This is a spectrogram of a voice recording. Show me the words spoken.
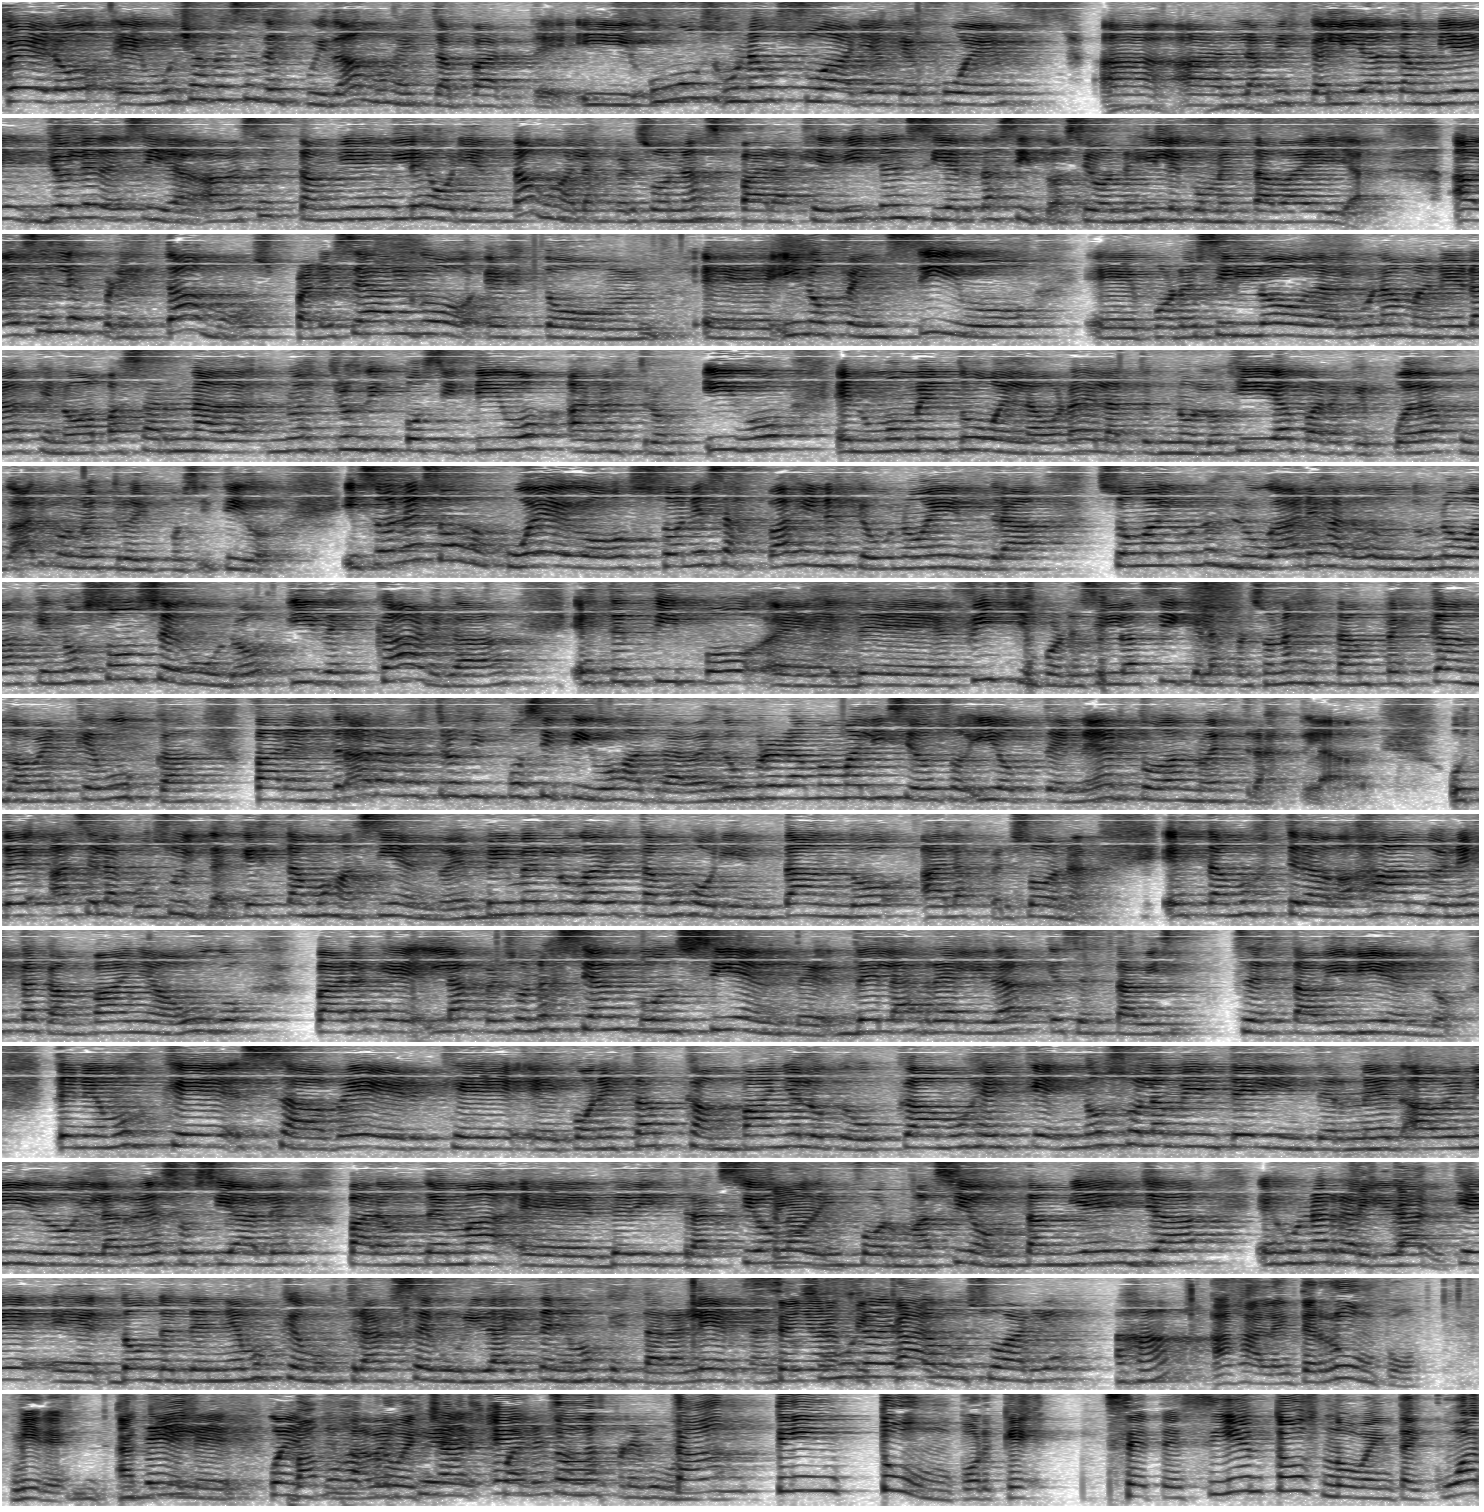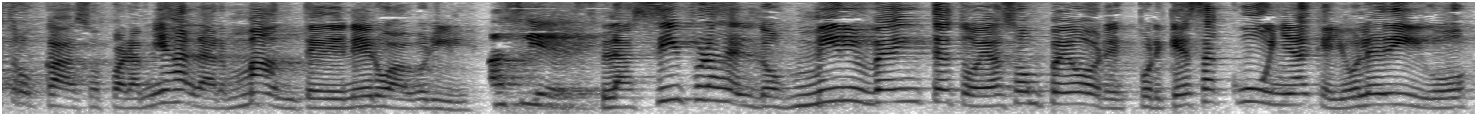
pero eh, muchas veces descuidamos esta parte. Y hubo una usuaria que fue a, la fiscalía también, yo le decía, a veces también les orientamos a las personas para que eviten ciertas situaciones y le comentaba a ella, a veces les prestamos, parece algo esto eh, inofensivo, eh, por decirlo de alguna manera, que no va a pasar nada, nuestros dispositivos a nuestros hijos en un momento o en la hora de la tecnología para que pueda jugar con nuestro dispositivo. Y son esos juegos, son esas páginas que uno entra, son algunos lugares a los donde uno va que no son seguros y descargan este tipo eh, de phishing, por decirlo así, que las personas están pescando a ver qué buscan para entrar a nuestros dispositivos a través de un programa malicioso y obtener todo nuestras claves. Usted hace la consulta, ¿qué estamos haciendo? En primer lugar, estamos orientando a las personas. Estamos trabajando en esta campaña, Hugo, para que las personas sean conscientes de la realidad que se está se está viviendo. Tenemos que saber que eh, con esta campaña lo que buscamos es que no solamente el Internet ha venido y las redes sociales para un tema eh, de distracción o de información, también ya es una realidad que eh, donde tenemos que mostrar seguridad y tenemos que estar alerta. Entonces, Señora una fiscal. de usuarias, ajá. Ajá, la interrumpo. Mire, aquí vamos a aprovechar ¿cuáles son las preguntas? tan tintum, porque 794 casos, para mí es alarmante de enero a abril. Así es. Las cifras del 2020 todavía son peores, porque esa cuña que yo le digo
